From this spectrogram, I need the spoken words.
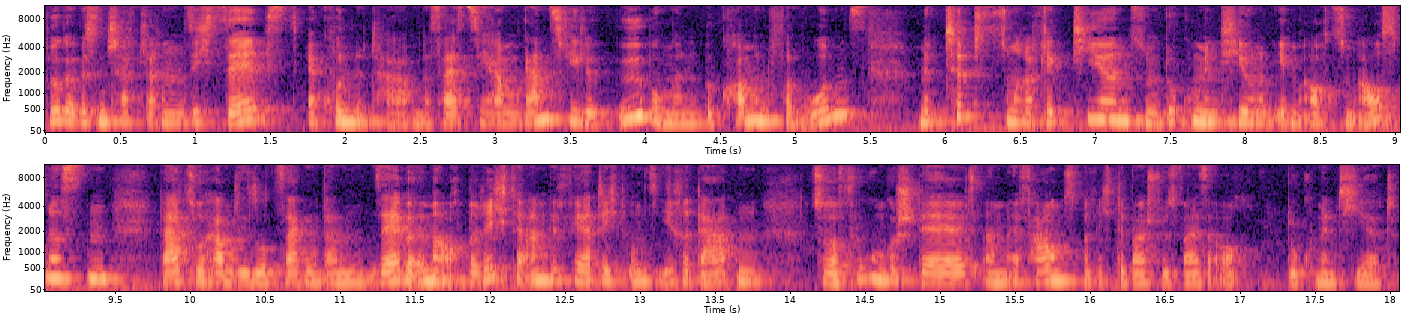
Bürgerwissenschaftlerinnen sich selbst erkundet haben. Das heißt, sie haben ganz viele Übungen bekommen von uns mit Tipps zum Reflektieren, zum Dokumentieren und eben auch zum Ausmisten. Dazu haben sie sozusagen dann selber immer auch Berichte angefertigt, uns ihre Daten zur Verfügung gestellt, ähm, Erfahrungsberichte beispielsweise auch dokumentiert.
